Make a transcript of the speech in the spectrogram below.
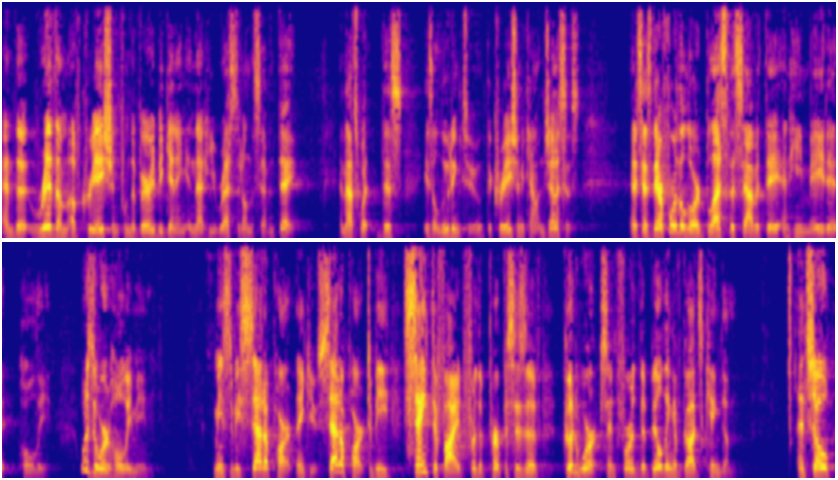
and the rhythm of creation from the very beginning in that he rested on the seventh day. And that's what this is alluding to, the creation account in Genesis. And it says, Therefore the Lord blessed the Sabbath day and he made it holy. What does the word holy mean? It means to be set apart. Thank you. Set apart, to be sanctified for the purposes of good works and for the building of God's kingdom. And so,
